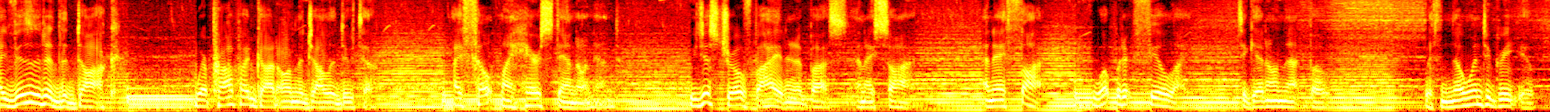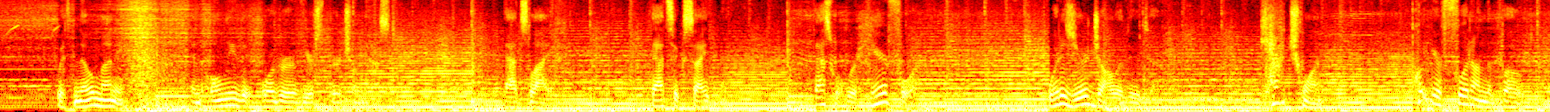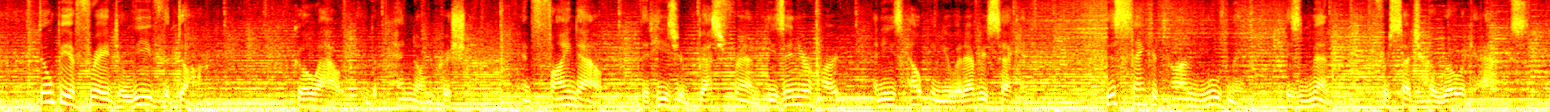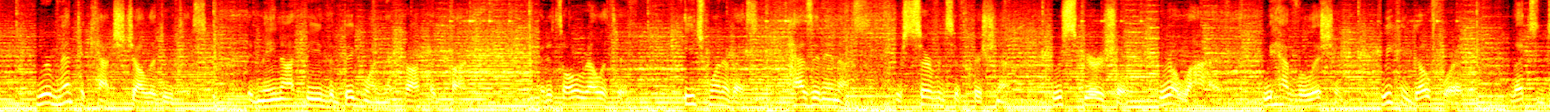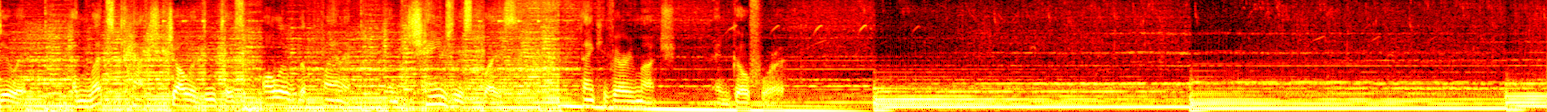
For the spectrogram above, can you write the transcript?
I visited the dock where Prabhupada got on the Jaladuta. I felt my hair stand on end. We just drove by it in a bus and I saw it. And I thought, what would it feel like to get on that boat with no one to greet you, with no money, and only the order of your spiritual master? That's life. That's excitement. That's what we're here for. What is your Jaladuta? Catch one. Put your foot on the boat. Don't be afraid to leave the dock. Go out and depend on Krishna and find out that He's your best friend. He's in your heart and He's helping you at every second. This Sankirtan movement is meant for such heroic acts. We're meant to catch Jaladutas. It may not be the big one that Prabhupada caught, but it's all relative. Each one of us has it in us. We're servants of Krishna. We're spiritual. We're alive. We have volition. We can go for it. Let's do it. And let's catch Jaladutas all over the planet and change this place. Thank you very much, and go for it. Bye.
